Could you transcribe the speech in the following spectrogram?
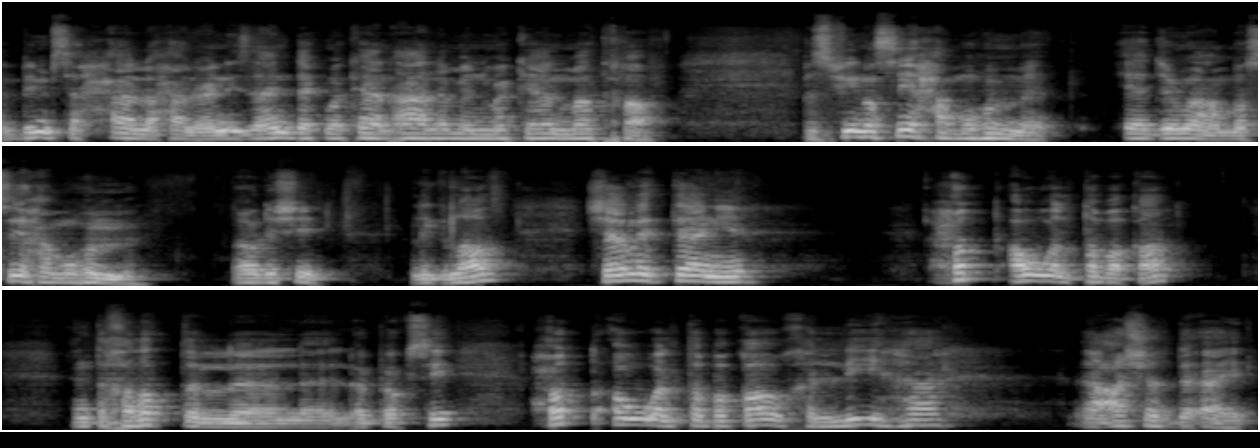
بيمسح حاله لحاله يعني إذا عندك مكان أعلى من مكان ما تخاف. بس في نصيحة مهمة يا جماعة نصيحة مهمة. أول شيء ال gloves الشغله الثانية حط أول طبقة. أنت خلطت الإيبوكسي حط أول طبقة وخليها عشر دقايق.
